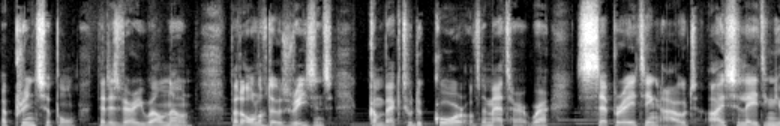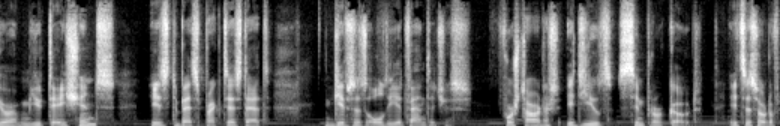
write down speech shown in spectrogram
a principle that is very well known. But all of those reasons come back to the core of the matter, where separating out, isolating your mutations is the best practice that gives us all the advantages. For starters, it yields simpler code. It's a sort of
